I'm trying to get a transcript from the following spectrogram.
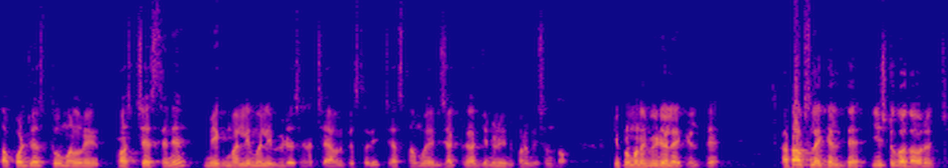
సపోర్ట్ చేస్తూ మనల్ని ట్రస్ట్ చేస్తేనే మీకు మళ్ళీ మళ్ళీ వీడియోస్ అయినా చేయాలనిపిస్తుంది. చేస్తాము ఎగ్జాక్ట్గా జెన్యున్ ఇన్ఫర్మేషన్తో ఇప్పుడు మన వీడియోలోకి వెళ్తే కటాఫ్స్లోకి వెళ్తే ఈస్ట్ గోదావరి వచ్చి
